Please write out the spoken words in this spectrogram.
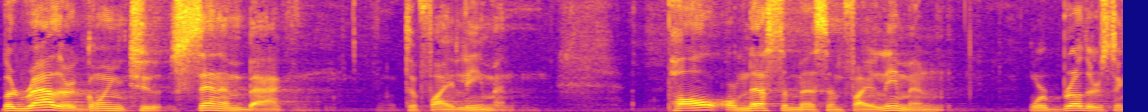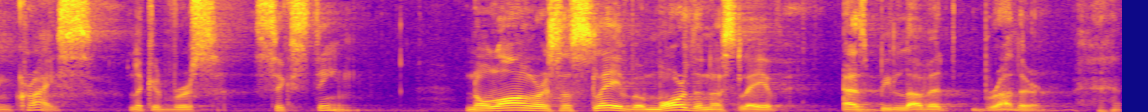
But rather going to send him back to Philemon. Paul, Onesimus, and Philemon were brothers in Christ. Look at verse 16. No longer as a slave, but more than a slave, as beloved brother.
